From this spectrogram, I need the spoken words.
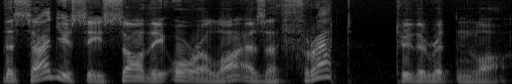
The Sadducees saw the oral law as a threat to the written law.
